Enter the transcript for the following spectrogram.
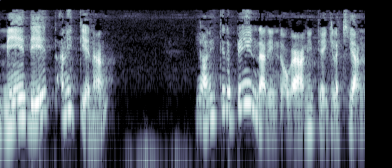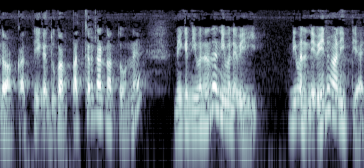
මේ දේත් අනිත්‍ය නම් ඒ අනිත්‍යෙට පේන්න අරින්න ඕක අනිත්‍යයි කියලා කියනවක්වත් ඒක දුකක්පත් කරගන්නවත් ඕනේ මේක නිවන නම් නිවන වෙයි. නිවන නෙවෙයි නම් අනිත්‍යයි.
